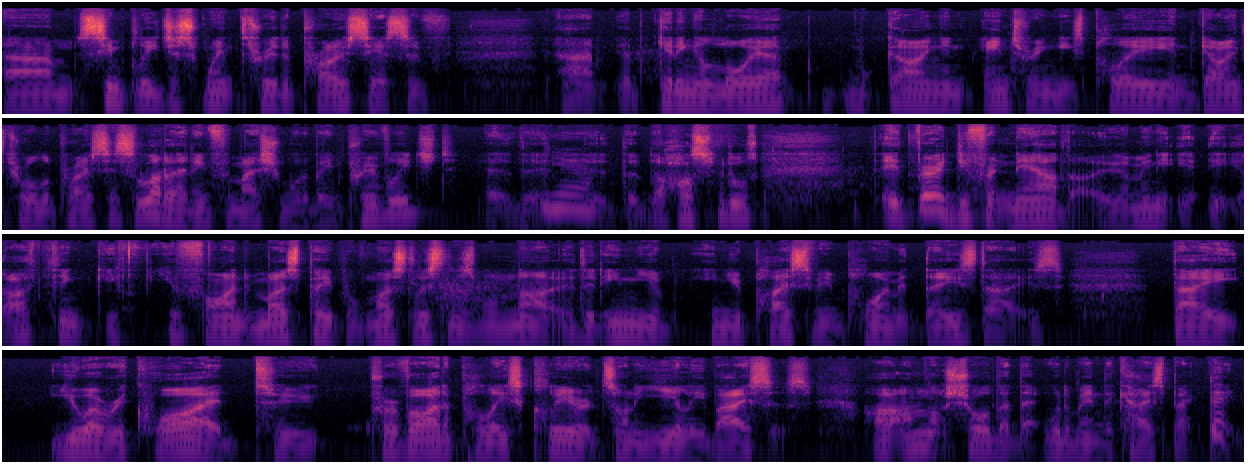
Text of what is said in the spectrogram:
um, simply just went through the process of uh, getting a lawyer, going and entering his plea, and going through all the process. A lot of that information would have been privileged. Uh, the, yeah. the, the, hospitals. It's very different now, though. I mean, I think if you find, and most people, most listeners will know that in your in your place of employment these days, they you are required to provide a police clearance on a yearly basis. I'm not sure that that would have been the case back but, then.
